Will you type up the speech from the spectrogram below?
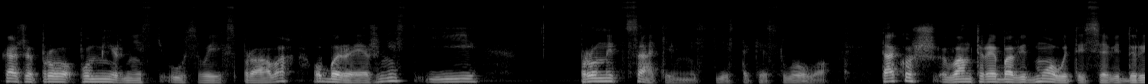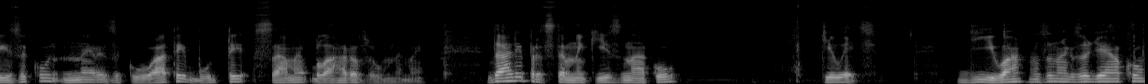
каже про помірність у своїх справах, обережність і проницательність є таке слово. Також вам треба відмовитися від ризику, не ризикувати, бути саме благорозумними. Далі представники знаку тілець. Діва знак зодіаку,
